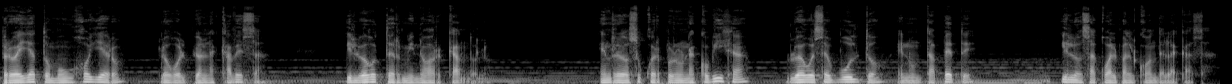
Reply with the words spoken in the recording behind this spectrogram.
pero ella tomó un joyero, lo golpeó en la cabeza y luego terminó ahorcándolo. Enredó su cuerpo en una cobija, luego ese bulto en un tapete y lo sacó al balcón de la casa.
